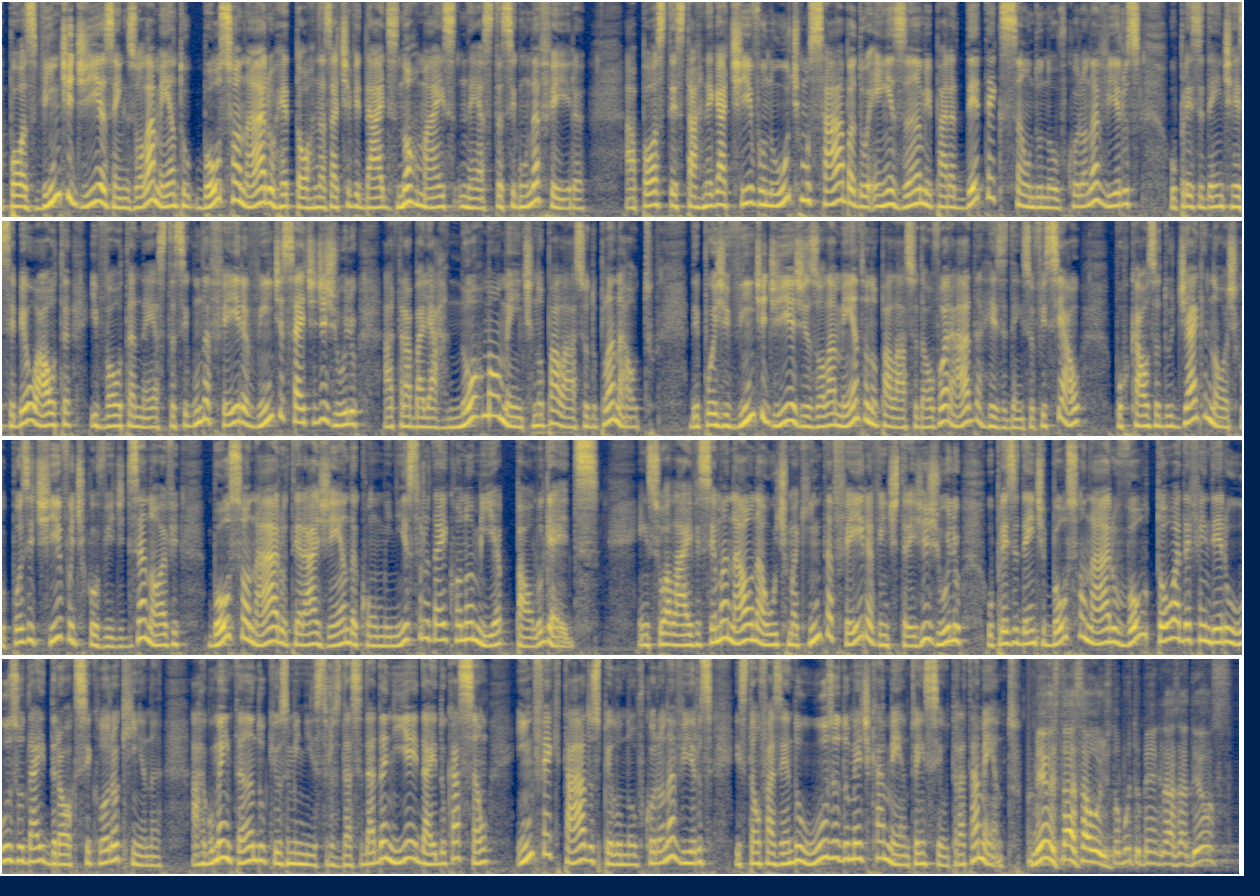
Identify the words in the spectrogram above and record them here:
Após 20 dias em isolamento, Bolsonaro retorna às atividades normais nesta segunda-feira. Após testar negativo no último sábado em exame para detecção do novo coronavírus, o presidente recebeu alta e volta nesta segunda-feira, 27 de julho, a trabalhar normalmente no Palácio do Planalto. Depois de 20 dias de isolamento no Palácio da Alvorada, residência oficial, por causa do diagnóstico positivo de Covid-19, Bolsonaro terá agenda com o ministro da Economia, Paulo Guedes. Em sua live semanal na última quinta-feira, 23 de julho, o presidente Bolsonaro voltou a defender o uso da hidroxicloroquina, argumentando que os ministros da Cidadania e da Educação, infectados pelo novo coronavírus, estão fazendo uso do medicamento em seu tratamento. Meu estado de saúde, estou muito bem, graças a Deus.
